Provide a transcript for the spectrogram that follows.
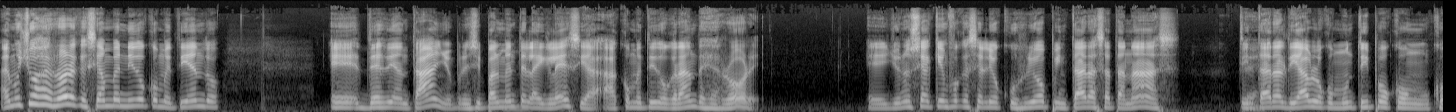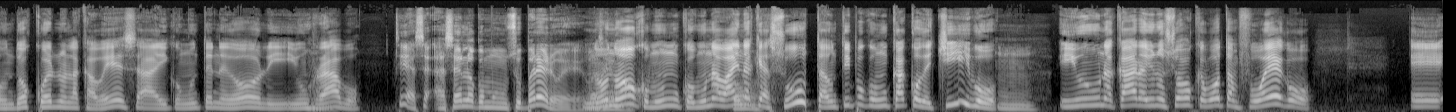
hay muchos errores que se han venido cometiendo eh, desde antaño. Principalmente la iglesia ha cometido grandes errores. Eh, yo no sé a quién fue que se le ocurrió pintar a Satanás, Sí. pintar al diablo como un tipo con, con dos cuernos en la cabeza y con un tenedor y, y un rabo. Sí, hace- hacerlo como un superhéroe. No, no, como, un, como una vaina Como- que asusta, un tipo con un caco de chivo y una cara y unos ojos que botan fuego. Eh,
